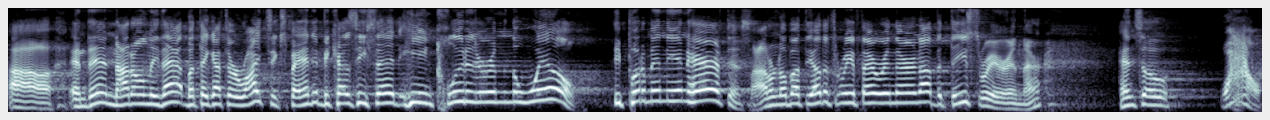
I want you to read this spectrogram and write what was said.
uh, and then not only that, but they got their rights expanded because he said he included her in the will. He put them in the inheritance. I don't know about the other three if they were in there or not, but these three are in there. And so, wow,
